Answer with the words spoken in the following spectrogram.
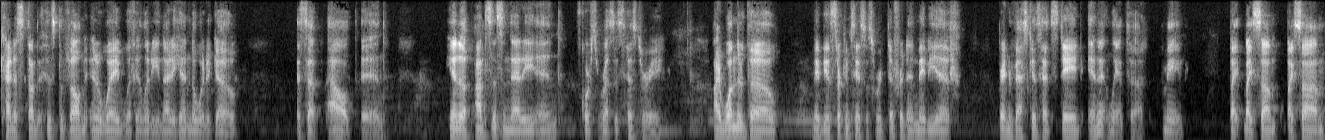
kind of stunted his development in a way with Atlanta United. He had nowhere to go except out, and he ended up on Cincinnati, and of course, the rest is history. I wonder, though, maybe if circumstances were different, and maybe if Brandon Vazquez had stayed in Atlanta. I mean, by by some by some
